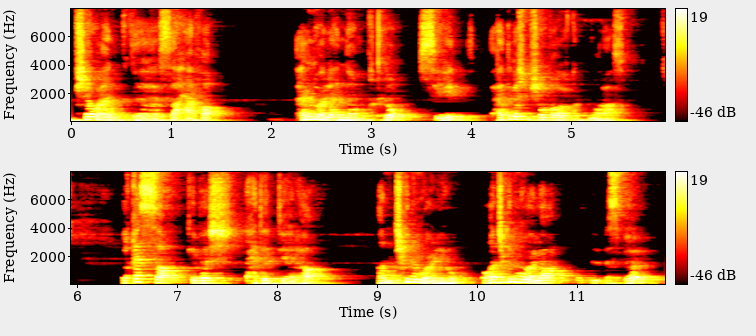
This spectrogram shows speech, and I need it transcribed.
مشاو عند الصحافة. علنوا على انهم قتلوا السيد عاد باش مشاو بغاو يقدموا راسو القصة كيفاش الاحداث ديالها غنتكلموا عليهم وغنتكلموا على الأسباب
